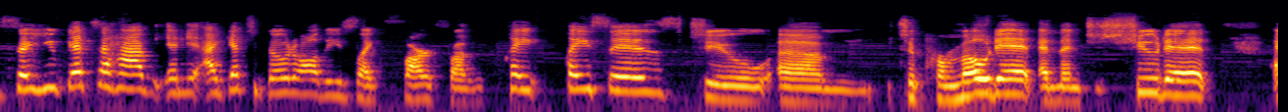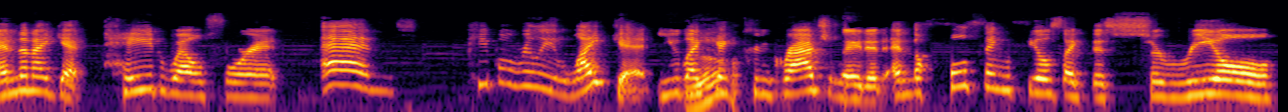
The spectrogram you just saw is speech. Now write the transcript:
so you get to have, and I get to go to all these like far flung pla- places to um, to promote it and then to shoot it, and then I get paid well for it, and people really like it. You like Yeah. get congratulated, and the whole thing feels like this surreal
